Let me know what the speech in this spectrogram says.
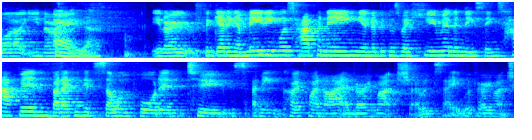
or you know, oh yeah you know, forgetting a meeting was happening, you know, because we're human and these things happen. But I think it's so important to, because I mean, Coco and I are very much, I would say, we're very much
